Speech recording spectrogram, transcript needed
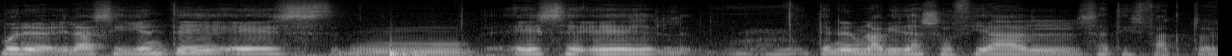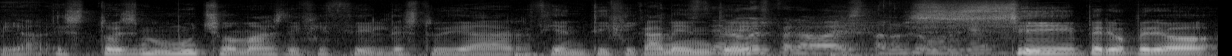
Bueno, la siguiente es, mm, es el- tener una vida social satisfactoria. Esto es mucho más difícil de estudiar científicamente. no me esperaba esta, no sé por qué. Sí, pero, pero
